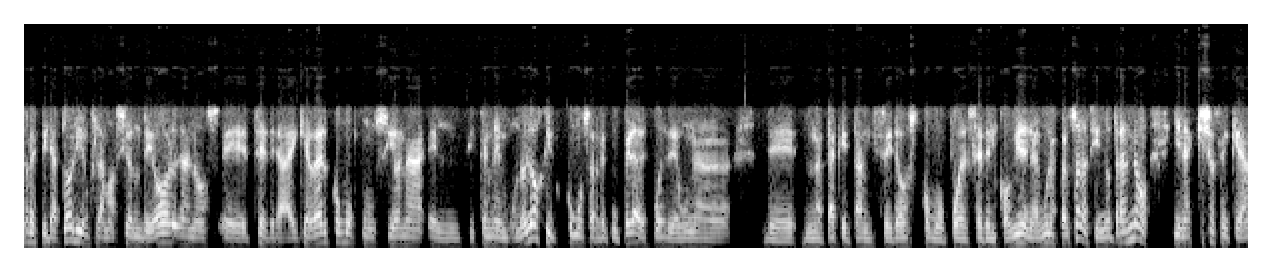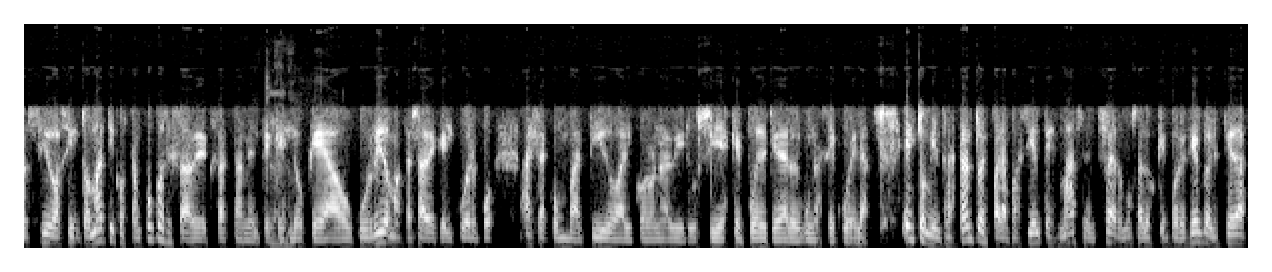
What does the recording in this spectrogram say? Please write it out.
respiratorio, inflamación de órganos, eh, etcétera. Hay que ver cómo funciona el sistema inmunológico, cómo se recupera después de, una, de, un ataque tan feroz como puede ser el COVID en algunas personas y en otras no. Y en aquellos en que han sido asintomáticos tampoco se sabe exactamente qué es lo que ha ocurrido, más allá de que el cuerpo haya combatido al coronavirus, si es que puede quedar alguna secuela. Esto, mientras tanto, es para pacientes más enfermos, a los que, por ejemplo, les queda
